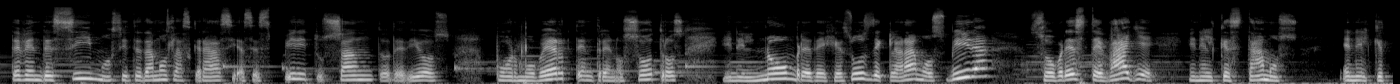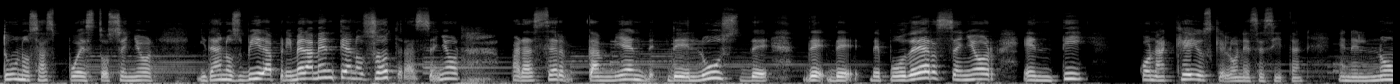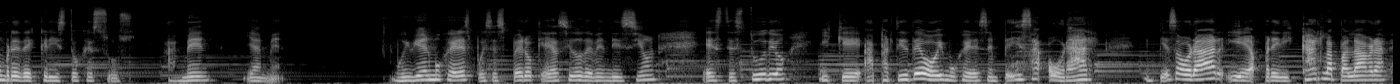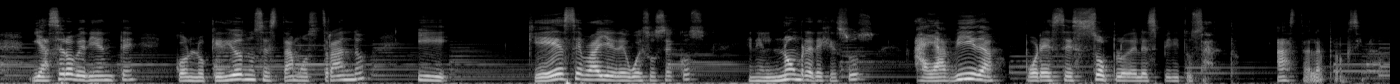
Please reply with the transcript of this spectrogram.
Te bendecimos y te damos las gracias, Espíritu Santo de Dios, por moverte entre nosotros. En el nombre de Jesús declaramos vida sobre este valle en el que estamos en el que tú nos has puesto, Señor. Y danos vida primeramente a nosotras, Señor, para ser también de, luz, de, de, de poder, Señor, en ti con aquellos que lo necesitan. En el nombre de Cristo Jesús. Amén y amén. Muy bien, mujeres, pues espero que haya sido de bendición este estudio y que a partir de hoy, mujeres, empieza a orar Empieza a orar y a predicar la palabra y a ser obediente con lo que Dios nos está mostrando y que ese valle de huesos secos, en el nombre de Jesús, haya vida por ese soplo del Espíritu Santo. Hasta la próxima.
